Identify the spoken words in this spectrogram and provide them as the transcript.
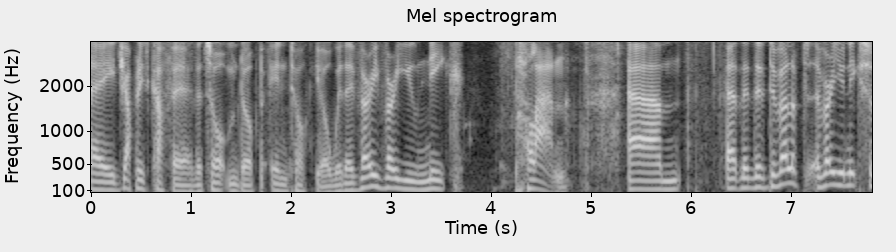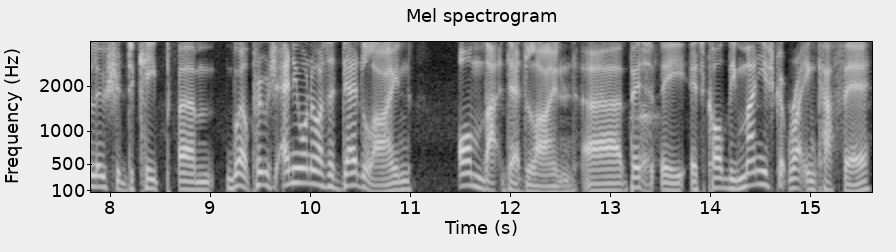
a Japanese cafe that's opened up in Tokyo with a very, very unique plan. Um, uh, they- they've developed a very unique solution to keep, um, well, pretty much anyone who has a deadline on that deadline. Uh, basically, it's called the Manuscript Writing Cafe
